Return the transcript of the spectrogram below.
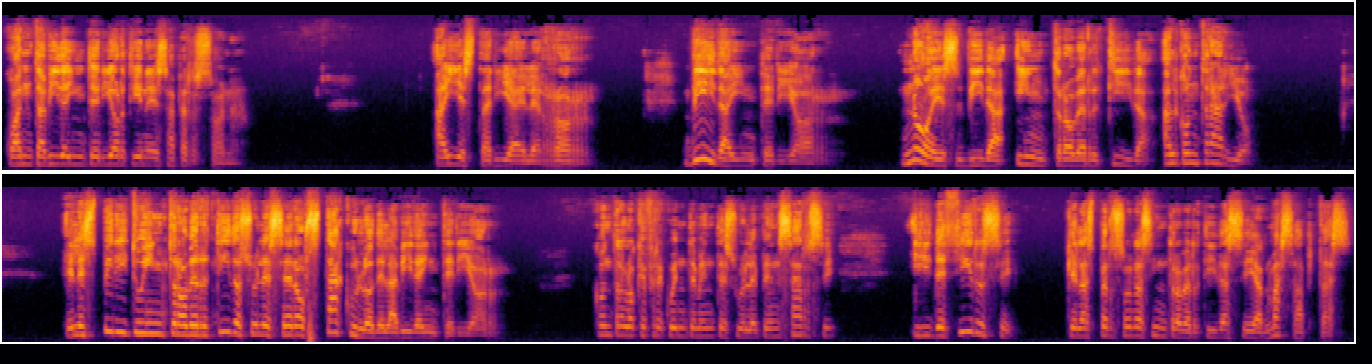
¿Cuánta vida interior tiene esa persona? Ahí estaría el error. Vida interior no es vida introvertida, al contrario. El espíritu introvertido suele ser obstáculo de la vida interior, contra lo que frecuentemente suele pensarse y decirse que las personas introvertidas sean más aptas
